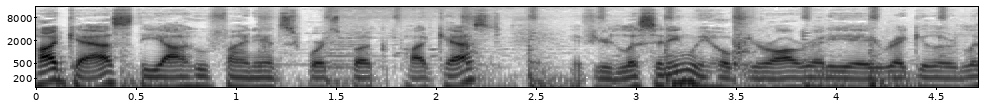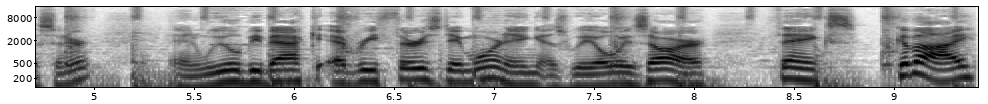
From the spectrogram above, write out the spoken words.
podcast, the Yahoo Finance Sportsbook podcast. If you're listening, we hope you're already a regular listener. And we will be back every Thursday morning, as we always are. Thanks. Goodbye.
